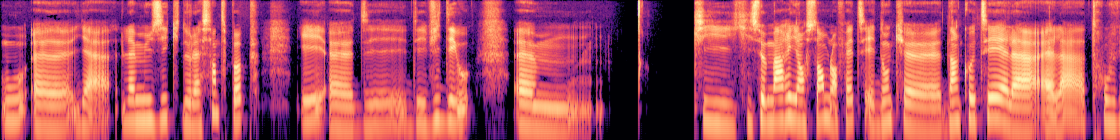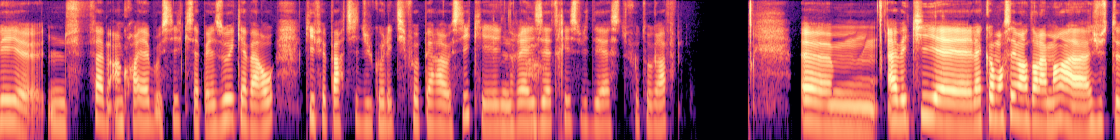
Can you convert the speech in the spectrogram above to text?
où il y a la musique de la synth pop et des, des vidéos. qui, qui se marient ensemble en fait et donc euh, d'un côté elle a, elle a trouvé une femme incroyable aussi qui s'appelle Zoé Cavaro qui fait partie du collectif Opéra aussi qui est une réalisatrice vidéaste photographe euh, avec qui elle a commencé main dans la main à juste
